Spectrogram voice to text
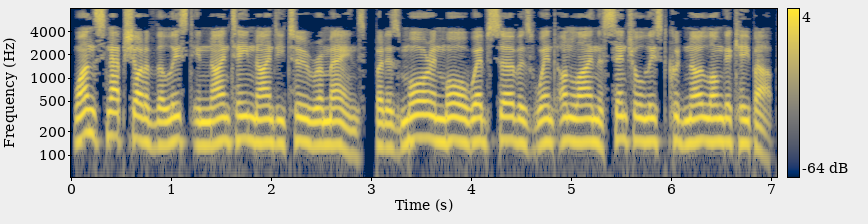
One snapshot of the list in 1992 remains, but as more and more web servers went online the central list could no longer keep up.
